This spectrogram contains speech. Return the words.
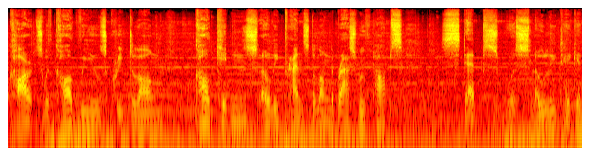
Carts with cog wheels creaked along. Cog kittens slowly pranced along the brass rooftops. Steps were slowly taken.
